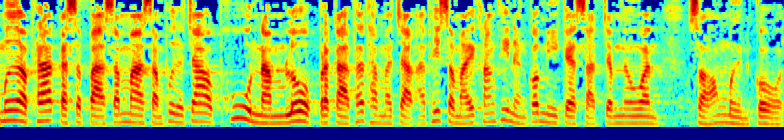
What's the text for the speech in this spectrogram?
เมื่อพระกัสสปะสัมมาสัมพุทธเจ้า ผู้นำโลกประกาศพระธรรมจักอภิสมัยครั้งที่หนึ่งก็มีแก่สัตว์จำนวนสองหมื่นโกด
